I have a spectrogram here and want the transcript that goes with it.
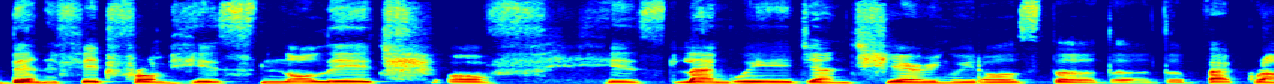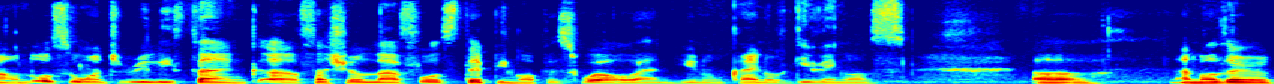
benefit from his knowledge of his language and sharing with us the the, the background. Also, want to really thank uh, Fashola for stepping up as well and you know kind of giving us uh, another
